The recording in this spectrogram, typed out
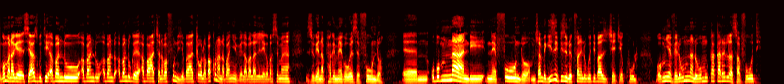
ngombana-ke siyazi ukuthi abantu abantu abantu abantu-ke abatsha nabafundi nje bayatlola bakhona nabanye vele abalaleleka basemazikweni aphakemeko wezefundo. Um ubumnandi nefundo mhlambe ngiziphi izinto ekufanele ukuthi bazijeje khulu? Ngomunye vele ubumnandi ubumkakarelela safuthi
